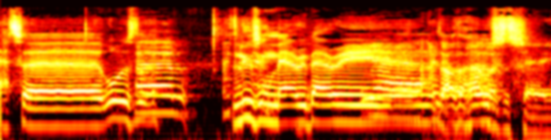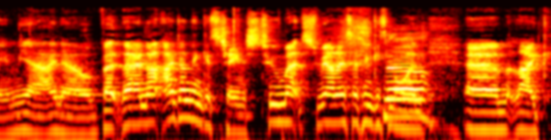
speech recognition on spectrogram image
better. What was the Um, losing Mary Berry Yeah, and the other that was a hosts? shame. Yeah, I know, but then I I don't think it's changed too much. To be honest, I think it's No. more um, like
